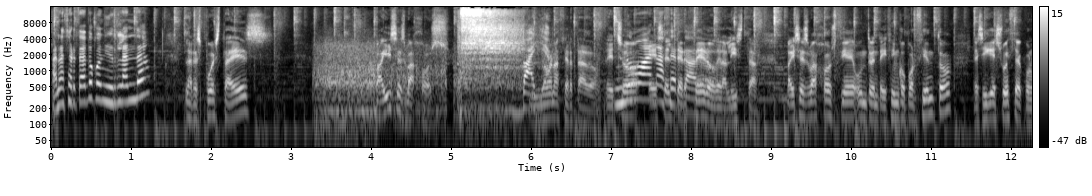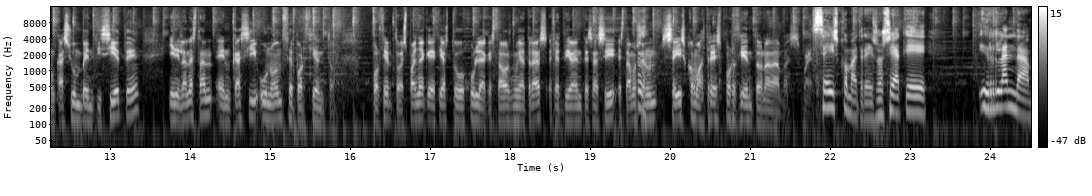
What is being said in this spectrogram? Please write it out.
¿Han acertado con Irlanda? La respuesta es. Países Bajos. Vaya. No han acertado. De hecho, No es el tercero de la lista. Países Bajos tiene un 35%, le sigue Suecia con casi un 27% y en Irlanda están en casi un 11%. Por cierto, España, que decías tú, Julia, que estamos muy atrás, efectivamente es así, estamos en un 6,3% nada más. 6,3. O sea que Irlanda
